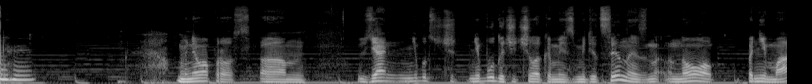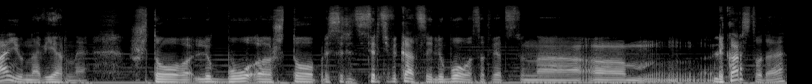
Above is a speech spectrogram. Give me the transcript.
Угу. У меня вопрос. Я, не будучи, не будучи человеком из медицины, но понимаю, наверное, что, любо, э, что при сертификации любого, соответственно, эм, лекарства, да,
